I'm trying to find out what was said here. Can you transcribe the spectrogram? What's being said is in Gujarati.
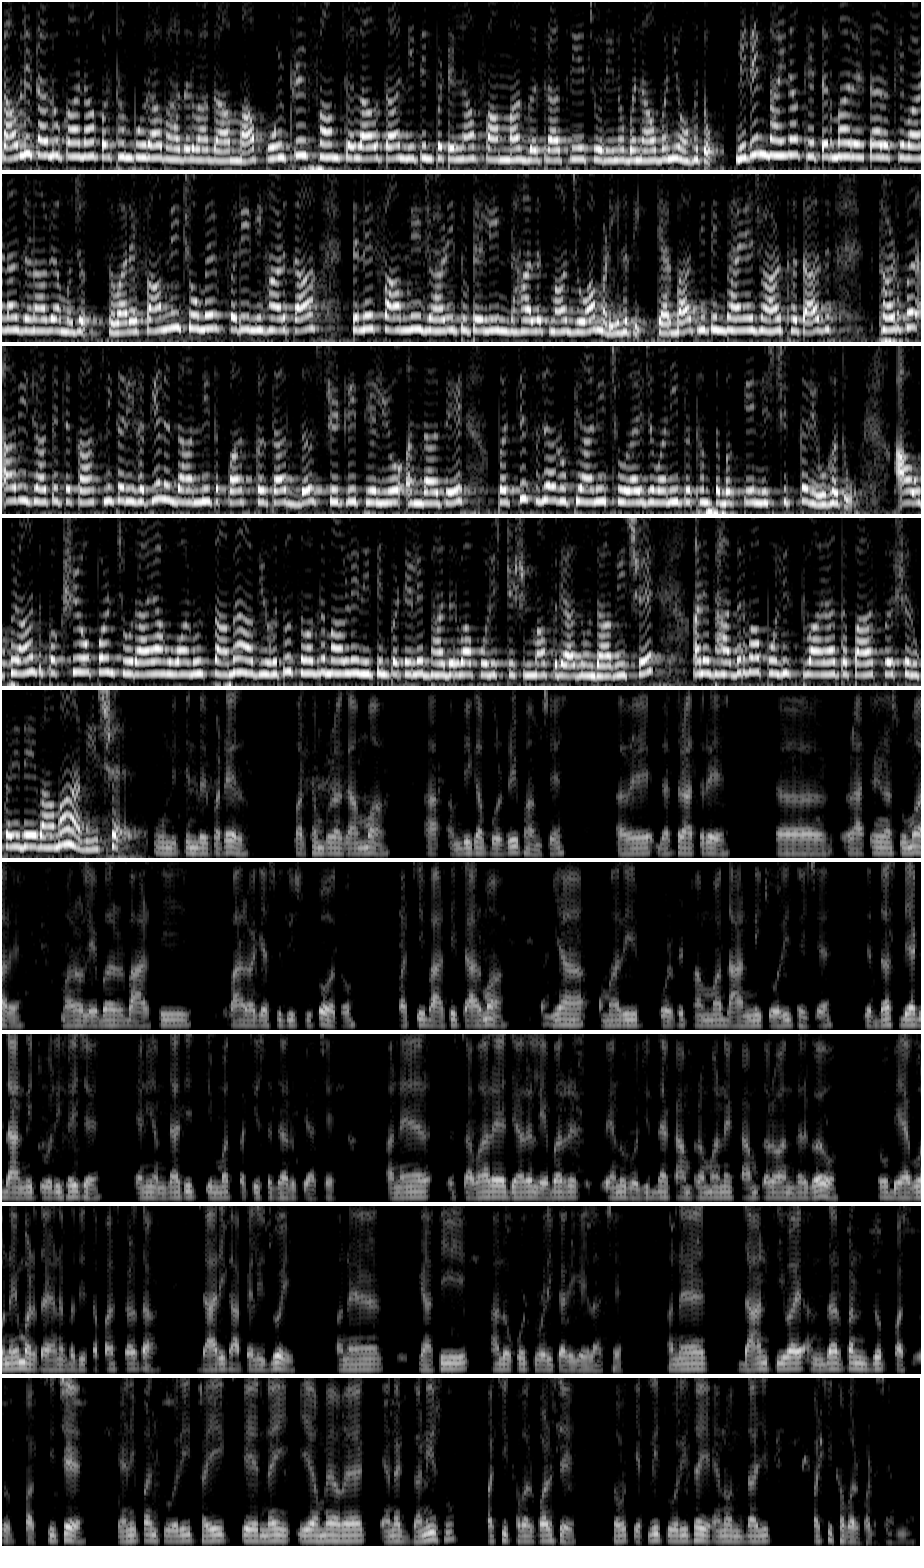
સાવલી તાલુકાના પ્રથમપુરા ભાદરવા ગામમાં પોલ્ટ્રી ફાર્મ ચલાવતા નીતિન પટેલના ફાર્મમાં ગતરાત્રિએ ચોરીનો બનાવ બન્યો હતો. નીતિનભાઈના ખેતરમાં રહેતા રખેવાળના જણાવ્યા મુજબ, સવારે ફાર્મની ચોમેર ફરી નિહાળતા તેને ફાર્મની જાળી તૂટેલી હાલતમાં જોવા મળી હતી. ત્યારબાદ નીતિનભાઈને જાણ થતાં જ સ્થળ પર આવી જાતે ચકાસણી કરી હતી અને દાનની તપાસ કરતા દસ જેટલી થેલીઓ અંદાજે પચીસ હજાર રૂપિયાની ચોરાઈ જવાની પ્રથમ તબક્કે નિશ્ચિત કર્યું હતું. આ ઉપરાંત પક્ષીઓ પણ ચોરાયા હોવાનું સામે આવ્યું હતું. સમગ્ર મામલે નીતિન પટેલે ભાદરવા પોલીસ સ્ટેશનમાં ફરિયાદ નોંધાવી છે અને ભાદરવા પોલીસ દ્વારા તપાસ શરૂ કરી દેવામાં આવી છે. હું નીતિનભાઈ પટેલ, પ્રથમપુરા ગામમાં આ અંબિકા પોલ્ટ્રી ફાર્મ છે. હવે ગત રાત્રે રાત્રિના સુમારે મારો લેબર બારથી બાર વાગ્યા સુધી સૂતો હતો. પછી બારથી ચારમાં અહીંયા અમારી પોલ્ટ્રી ફાર્મમાં દાનની ચોરી થઈ છે. જે દસ બેગ દાનની ચોરી થઈ છે, એની અંદાજિત કિંમત પચીસ હજાર રૂપિયા છે. અને સવારે જ્યારે લેબર એનું રોજિંદા કામ પ્રમાણે કામ કરવા અંદર ગયો, તો બેગો નહીં મળતા, એને બધી તપાસ કરતા જારી કાપેલી જોઈ અને ત્યાંથી આ લોકો ચોરી કરી ગયેલા છે. અને દાન સિવાય અંદર પણ જો પક્ષી છે, એની પણ ચોરી થઈ કે નહીં એ અમે હવે એને ગણીશું, પછી ખબર પડશે. તો કેટલી ચોરી થઈ એનો અંદાજિત પછી ખબર પડશે અમને.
